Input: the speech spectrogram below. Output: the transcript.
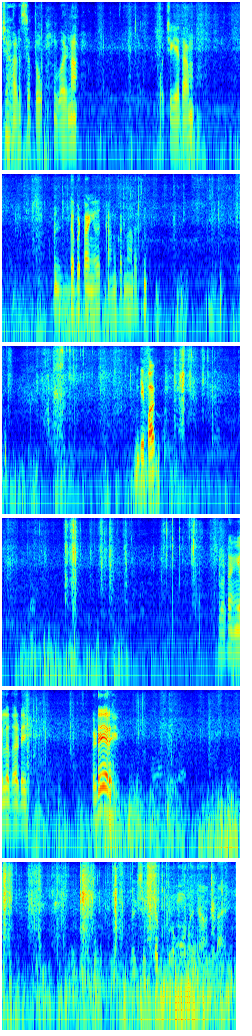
झाड़ से तो वरना पहुँच गया था हम डबटांगे काम करना रहा दीपक ಬಟಂಗಿಲ್ಲ प्रमोट जागड़ा है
